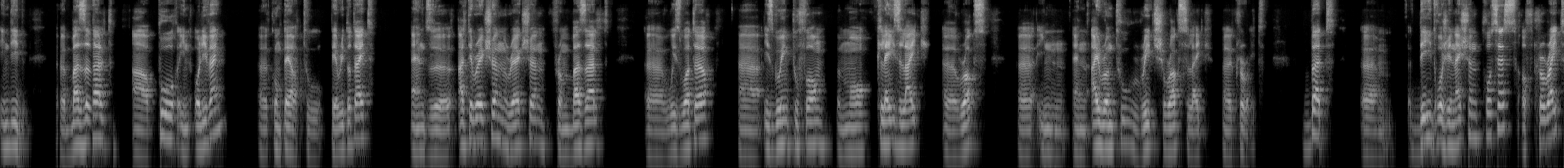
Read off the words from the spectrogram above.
Indeed, uh, basalt are poor in olivine uh, compared to peridotite, and the alteration reaction from basalt uh, with water uh, is going to form more clays-like uh, rocks uh, in an iron 2 rich rocks like chlorite. But um, the hydrogenation process of chlorite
